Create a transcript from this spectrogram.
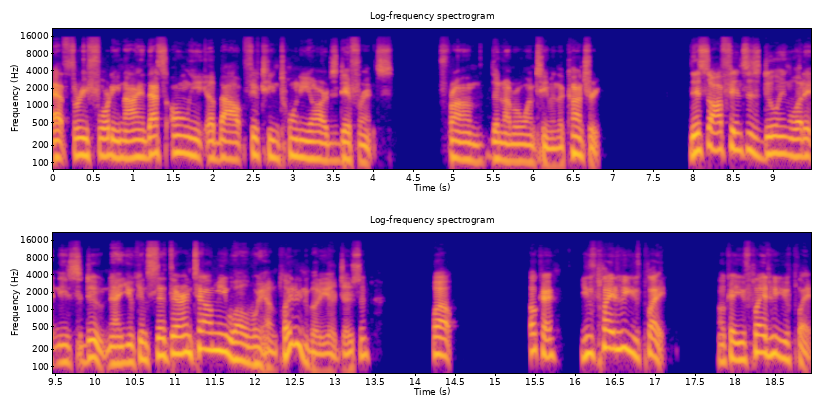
at 349. That's only about 15, 20 yards difference from the number one team in the country. This offense is doing what it needs to do. Now, you can sit there and tell me, well, we haven't played anybody yet, Jason. Well, okay. You've played who you've played. Okay. You've played who you've played.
